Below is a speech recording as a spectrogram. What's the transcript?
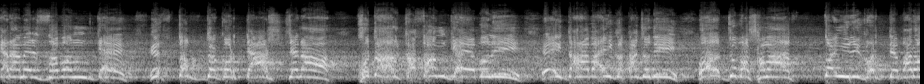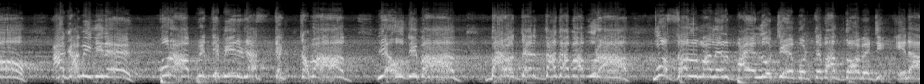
কেরামের জবানকে স্তব্ধ করতে আসছে না। খোদার কসম খেয়ে বলি, এই ধারাবাহিকতা যদি ও যুব সমাজ তৈরি করতে পারো, আগামী দিনে পুরা পৃথিবীর নাস্তিকবাদ, ইহুদিবাদ, ভারতের দাদা বাবুরা মুসলমানের পায়ে লুটিয়ে পড়তে বাধ্য হবে, ঠিক কিনা?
